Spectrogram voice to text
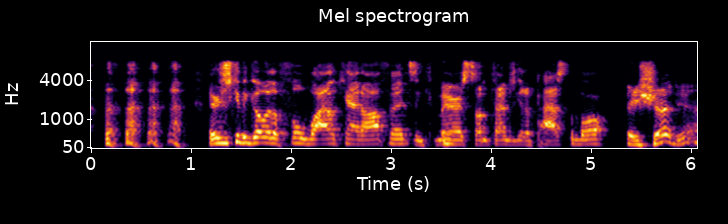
they're just going to go with a full Wildcat offense, and Kamara sometimes going to pass the ball. They should, yeah.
